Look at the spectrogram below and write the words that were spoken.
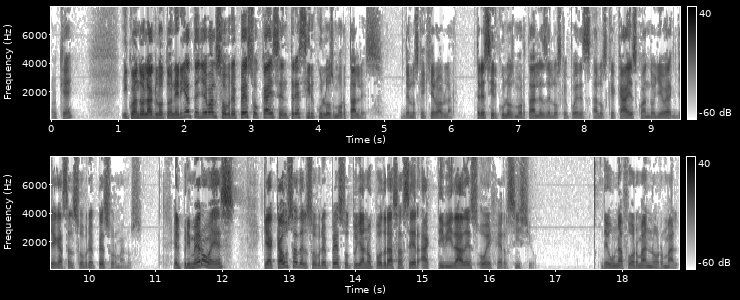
¿Ok? Y cuando la glotonería te lleva al sobrepeso, caes en tres círculos mortales de los que quiero hablar. Tres círculos mortales de los que puedes, a los que caes cuando llegas al sobrepeso, hermanos. El primero es que a causa del sobrepeso tú ya no podrás hacer actividades o ejercicio de una forma normal.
